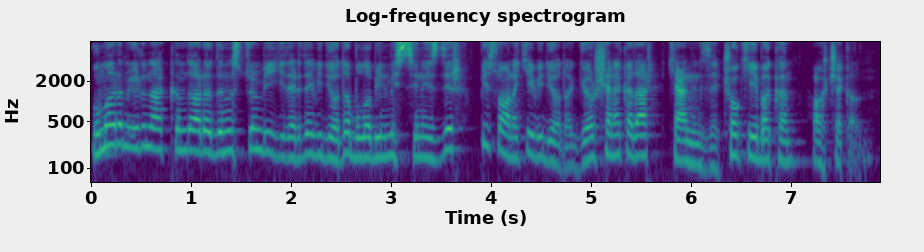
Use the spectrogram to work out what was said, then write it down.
Umarım ürün hakkında aradığınız tüm bilgileri de videoda bulabilmişsinizdir. Bir sonraki videoda görüşene kadar kendinize çok iyi bakın. Hoşçakalın.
